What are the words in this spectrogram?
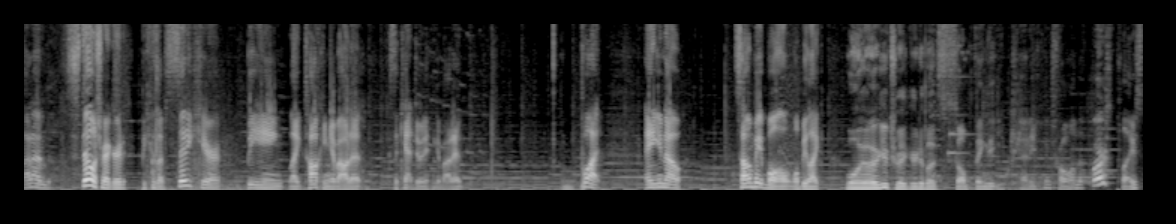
And I'm still triggered because I'm sitting here being like talking about it because I can't do anything about it. But, and you know, some people will be like, why are you triggered about something that you can't even control in the first place?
